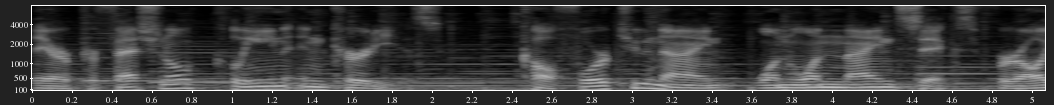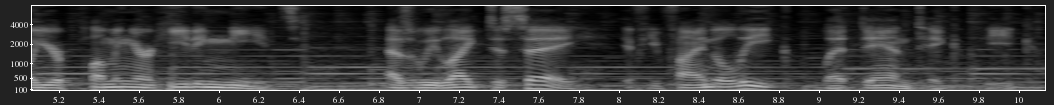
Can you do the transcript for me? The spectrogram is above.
They are professional, clean, and courteous. Call 429 1196 for all your plumbing or heating needs. As we like to say, if you find a leak, let Dan take a peek.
